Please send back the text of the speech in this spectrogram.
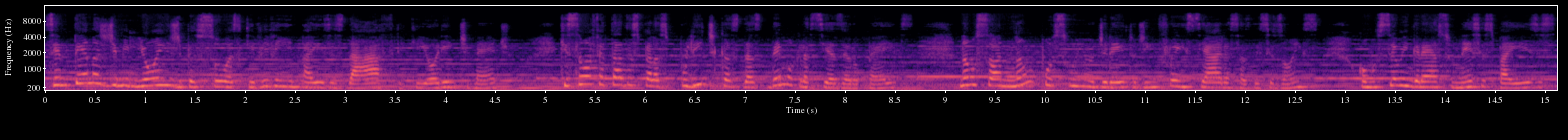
centenas de milhões de pessoas que vivem em países da África e Oriente Médio, que são afetadas pelas políticas das democracias europeias, não só não possuem o direito de influenciar essas decisões, como seu ingresso nesses países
